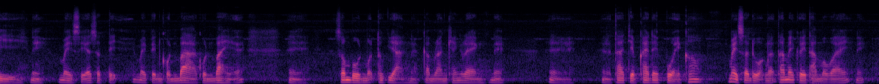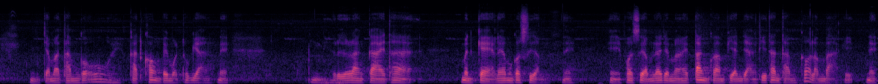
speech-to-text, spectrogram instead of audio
ดีนี่ ไม่เสียสติไม่เป็นคนบ้าคนใบ้สมบูรณ์หมดทุกอย่างนะกำลังแข็งแรงเนี่ยถ้าเจ็บไข้ได้ป่วยก็ไม่สะดวกแล้วถ้าไม่เคยทำเอาไว้นี่จะมาทำก็โอ้ยขัดข้องไปหมดทุกอย่างเนี่ยหรือร่างกายถ้ามันแก่แล้วมันก็เสื่อมเนี่ยพอเสื่อมแล้วจะมาให้ตั้งความเพียรอย่างที่ท่านทำก็ลำบากอีกเนี่ย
